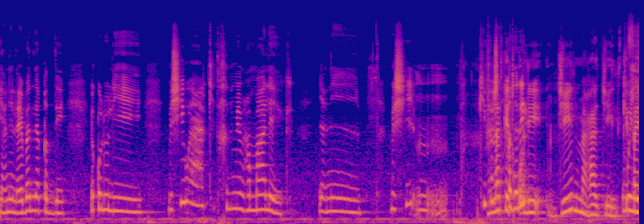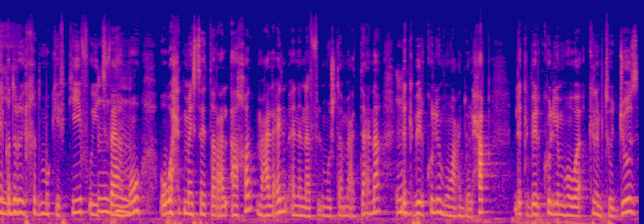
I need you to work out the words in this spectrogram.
يعني العباد اللي قدي. يقولوا لي ماشي واعر كي تخدمي مع ماك. يعني ماشي م- كيفاش تقدري؟ تقولي جيل مع جيل كيف. يقدروا يخدموا كيف كيف ويتفاهموا وواحد ما يسيطر على الآخر؟ مع العلم أننا في المجتمع تاعنا الكبير كل يوم هو عنده الحق الكبير كل يوم هو كلمته تجوز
